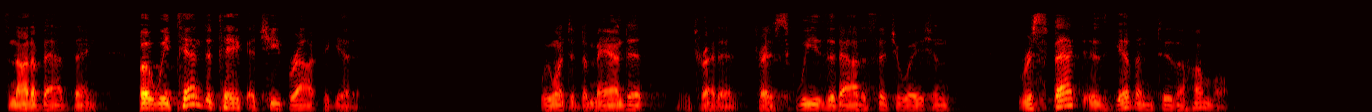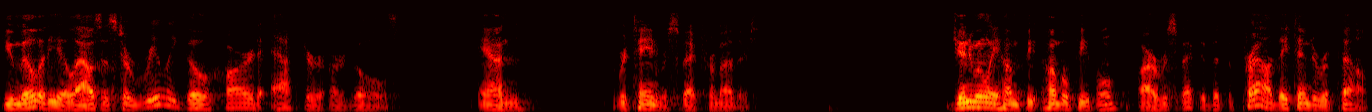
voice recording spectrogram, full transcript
It's not a bad thing. But we tend to take a cheap route to get it. We want to demand it. We try to try to squeeze it out of situations. Respect is given to the humble. Humility allows us to really go hard after our goals and retain respect from others. Genuinely humble people are respected, but the proud, they tend to repel.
